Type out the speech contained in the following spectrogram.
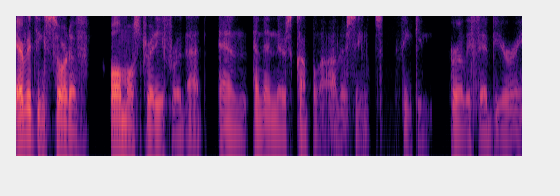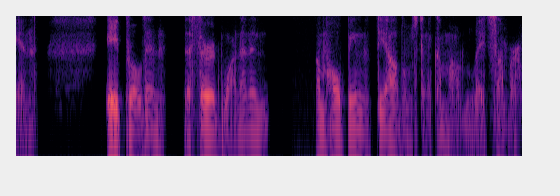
everything's sort of almost ready for that. And and then there's a couple of other things thinking early February and April, then the third one. And then I'm hoping that the album's going to come out in late summer.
